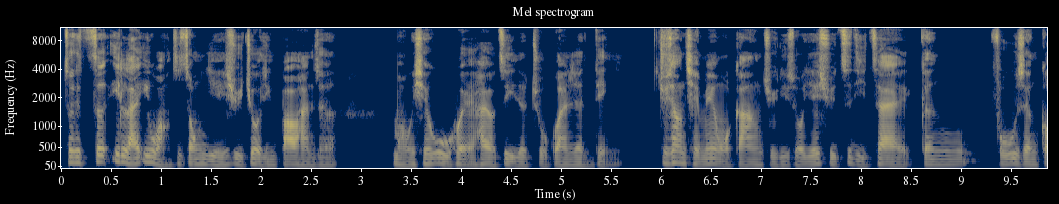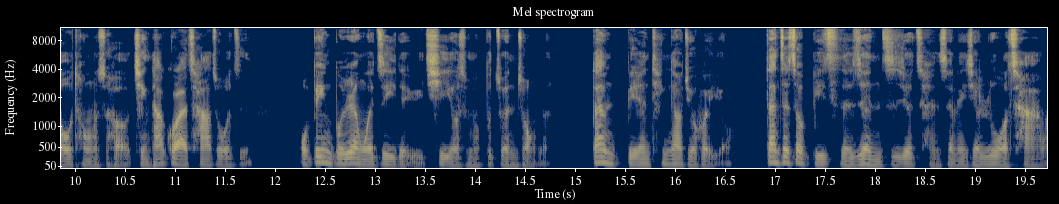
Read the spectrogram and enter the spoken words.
这个这一来一往之中，也许就已经包含着某一些误会，还有自己的主观认定。就像前面我刚刚举例说，也许自己在跟服务生沟通的时候，请他过来擦桌子，我并不认为自己的语气有什么不尊重的，但别人听到就会有，但这时候彼此的认知就产生了一些落差嘛，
